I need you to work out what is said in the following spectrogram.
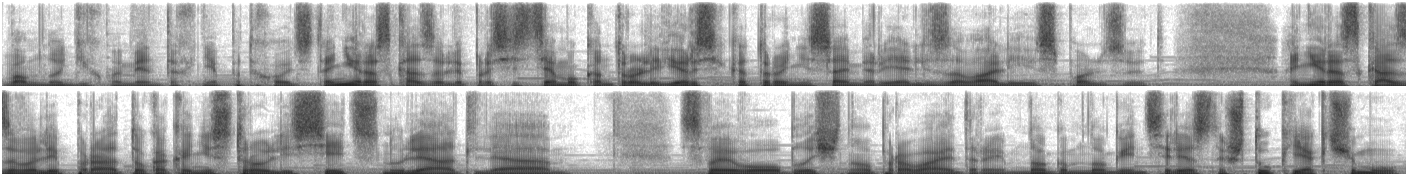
во многих моментах не подходит. Они рассказывали про систему контроля версий, которую они сами реализовали и используют. Они рассказывали про то, как они строили сеть с нуля для своего облачного провайдера и много-много интересных штук. Я к чему?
